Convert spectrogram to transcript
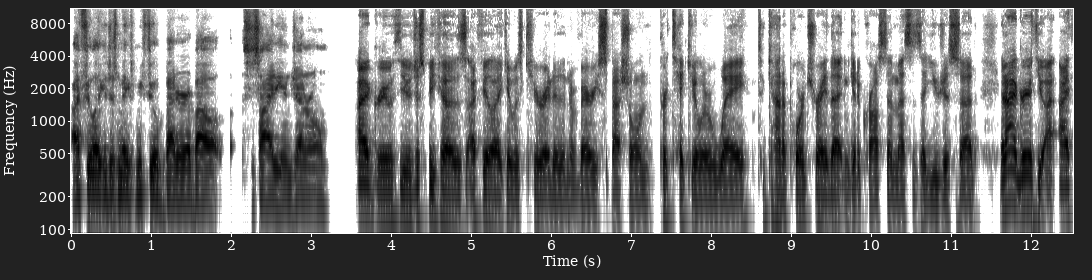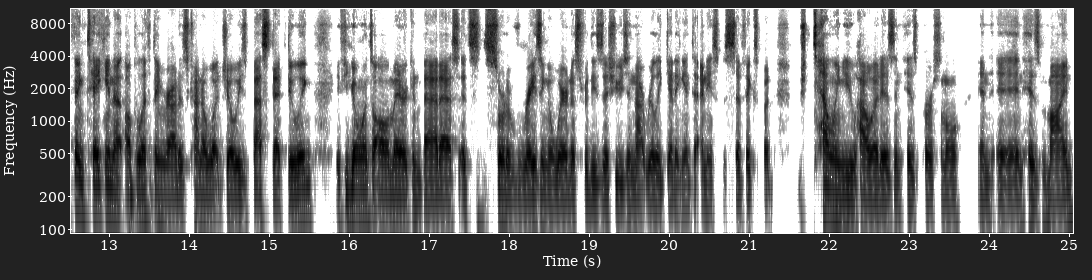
I feel like it just makes me feel better about society in general. I agree with you just because I feel like it was curated in a very special and particular way to kind of portray that and get across that message that you just said. And I agree with you. I, I think taking that uplifting route is kind of what Joey's best at doing. If you go into All American Badass, it's sort of raising awareness for these issues and not really getting into any specifics, but telling you how it is in his personal and in his mind.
